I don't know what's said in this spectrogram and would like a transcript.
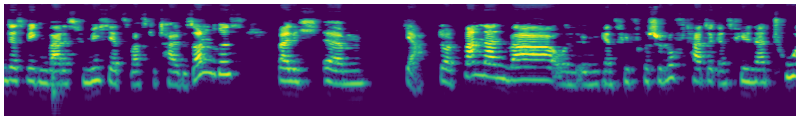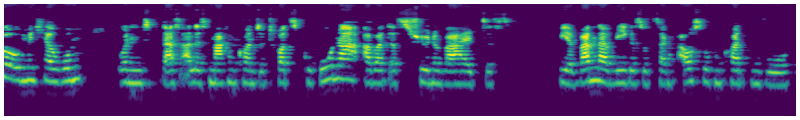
Und deswegen war das für mich jetzt was total Besonderes, weil ich ähm, ja, dort wandern war und irgendwie ganz viel frische Luft hatte, ganz viel Natur um mich herum und das alles machen konnte trotz Corona. Aber das Schöne war halt, dass wir Wanderwege sozusagen aussuchen konnten, wo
